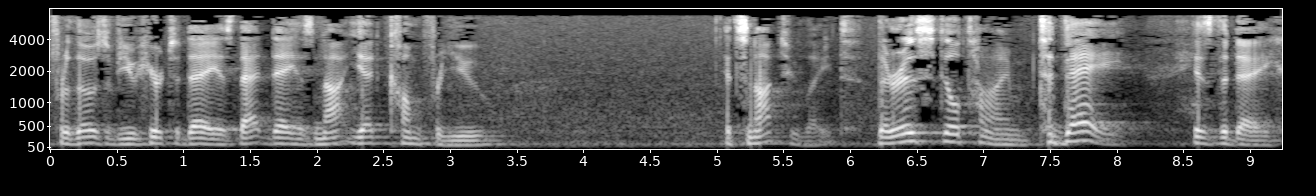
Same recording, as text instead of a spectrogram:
for those of you here today is that day has not yet come for you. It's not too late. There is still time. Today is the day.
